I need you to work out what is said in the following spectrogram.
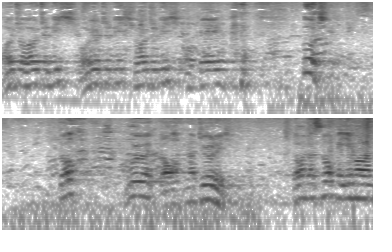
Heute, heute nicht, heute nicht, heute nicht, okay. Gut. Doch, doch, natürlich. Doch, das noch jemand.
